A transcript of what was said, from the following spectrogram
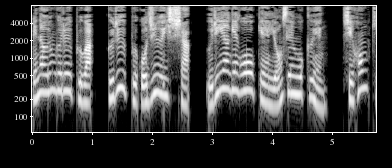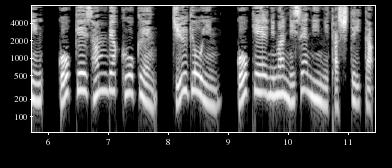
レナウングループは、グループ51社、売上合計4000億円、資本金、合計300億円、従業員、合計2万2000人に達していた。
